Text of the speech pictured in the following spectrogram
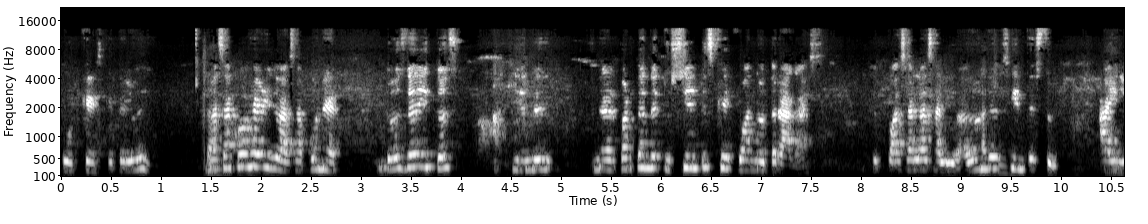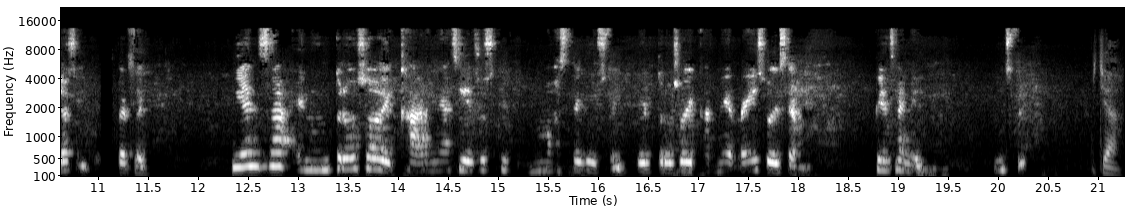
porque es que te lo digo. Vas a coger y vas a poner dos deditos aquí en, la parte donde tú sientes que cuando tragas, te pasa la saliva. ¿Dónde sientes tú? Ahí lo sientes. Perfecto. Piensa en un trozo de carne, así esos que más te gusten, el trozo de carne de res o de cerdo. Piensa en él. ¿Listo? Ya.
